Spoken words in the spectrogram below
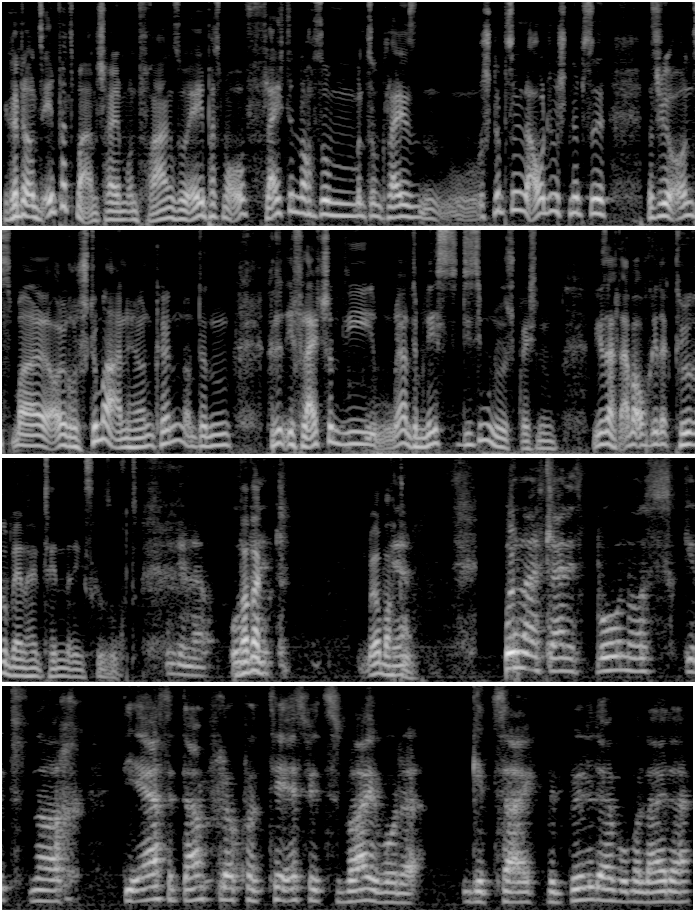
dann könnt ihr uns ebenfalls mal anschreiben und fragen, so, ey, pass mal auf, vielleicht denn noch so mit so einem kleinen Schnipsel, Audioschnipsel, dass wir uns mal eure Stimme anhören können und dann könntet ihr vielleicht schon die, ja, demnächst die Simone sprechen. Wie gesagt, aber auch Redakteure werden halt händeringst gesucht. Genau. Und war, ja, mach ja. du. Und als kleines Bonus gibt es noch die erste Dampflok von TSW2 wurde gezeigt mit Bildern, wo wir leider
